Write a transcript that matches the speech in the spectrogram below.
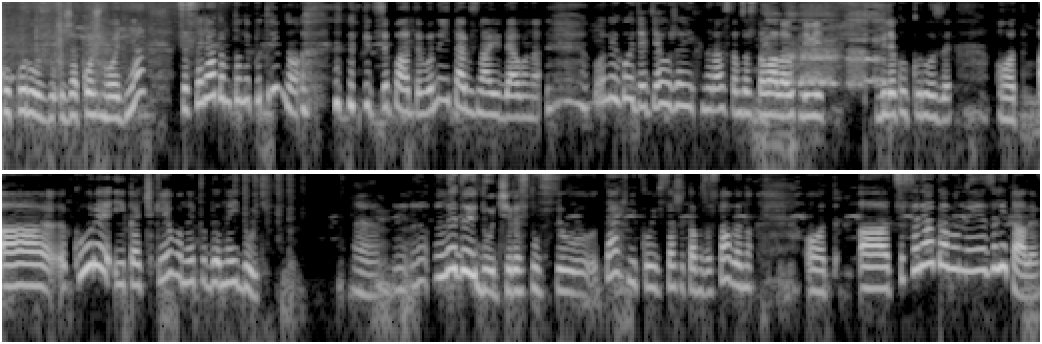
кукурузу вже кожного дня. Це селятам то не потрібно підсипати, вони і так знають, де вона. Вони ходять, я вже їх не раз там заставала у хліві біля кукурузи. От. А кури і качки вони туди не йдуть. Е, Не дойдуть через ту всю техніку і все, що там заставлено. От. А цесарята вони залітали.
